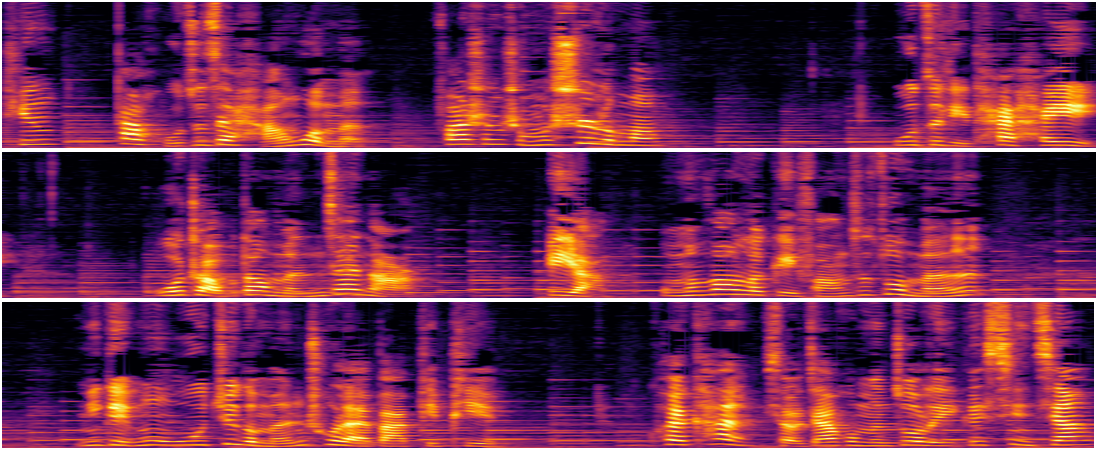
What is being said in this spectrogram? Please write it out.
听，大胡子在喊我们，发生什么事了吗？屋子里太黑，我找不到门在哪儿。哎呀，我们忘了给房子做门，你给木屋锯个门出来吧，皮皮。快看，小家伙们做了一个信箱，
